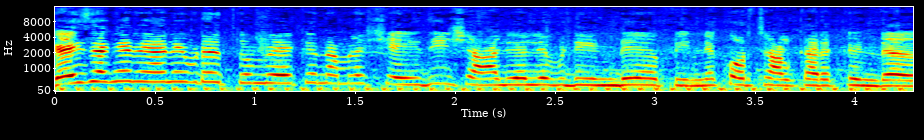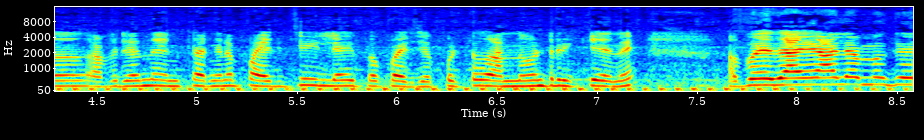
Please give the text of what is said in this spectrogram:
ഗൈസ് അങ്ങനെ ഞാൻ ഇവിടെ എത്തുമ്പോഴേക്ക് നമ്മളെ ഷെയ്തി ഷാലുവെല്ലാം ഇവിടെ ഉണ്ട്. പിന്നെ കുറച്ച് ആൾക്കാരൊക്കെ ഉണ്ട്. അവരൊന്നും എനിക്ക് അങ്ങനെ പരിചയമില്ല. ഇപ്പൊ പരിചയപ്പെട്ട് വന്നുകൊണ്ടിരിക്കുകയാണ്. അപ്പൊ ഏതായാലും നമുക്ക്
